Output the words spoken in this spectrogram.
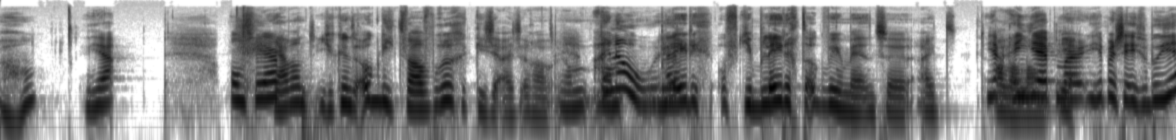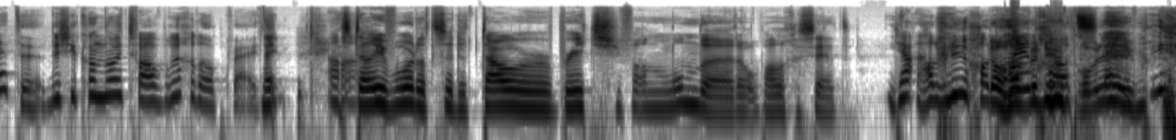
Oh. Ja. Ontwerp Ja, want je kunt ook niet twaalf bruggen kiezen uit Europa. Dan, dan know. beledig, of je beledigt ook weer mensen uit Ja, en je landen. hebt, maar, je hebt maar zeven biljetten. Dus je kan nooit twaalf bruggen erop kwijt. Nee. Ah, Stel je voor dat ze de Tower Bridge van Londen erop hadden gezet. Ja, hadden we nu gewoon Dan een hadden we nu een probleem probleem.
